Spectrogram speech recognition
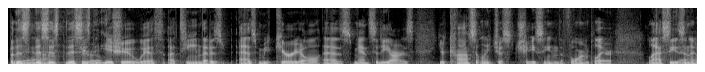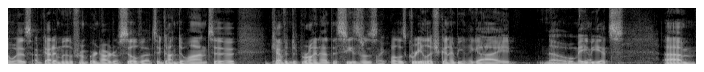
But this yeah, this is this true. is the issue with a team that is as mercurial as Man City are. Is you're constantly just chasing the foreign player. Last season yeah. it was I've got to move from Bernardo Silva to Gundogan to Kevin De Bruyne. This season was like, well, is Grealish going to be the guy? No, maybe yeah. it's. Um,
